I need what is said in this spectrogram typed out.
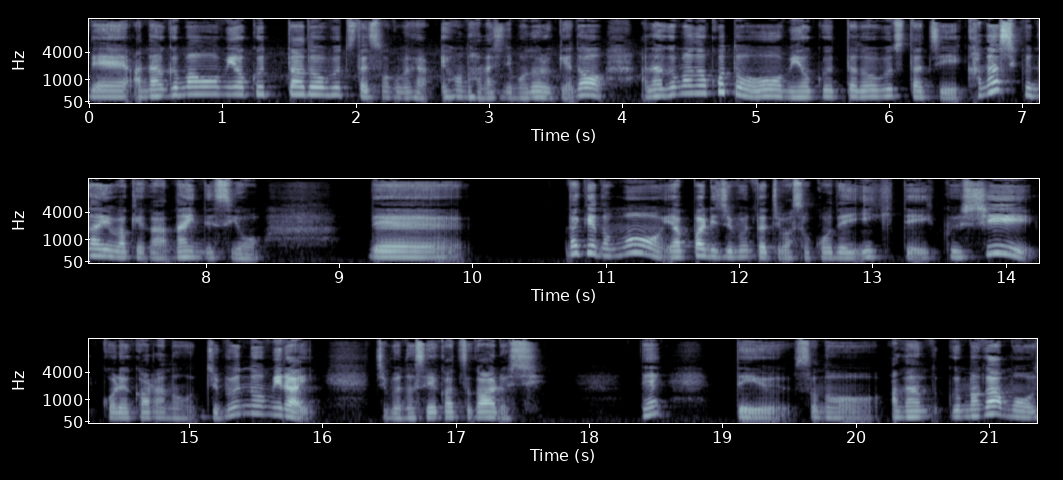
で、アナグマを見送った動物たち、ごめんなさい、絵本の話に戻るけど、アナグマのことを見送った動物たち、悲しくないわけがないんですよ。で、だけども、やっぱり自分たちはそこで生きていくし、これからの自分の未来、自分の生活があるし、ね、っていう、その、アナグマがもう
